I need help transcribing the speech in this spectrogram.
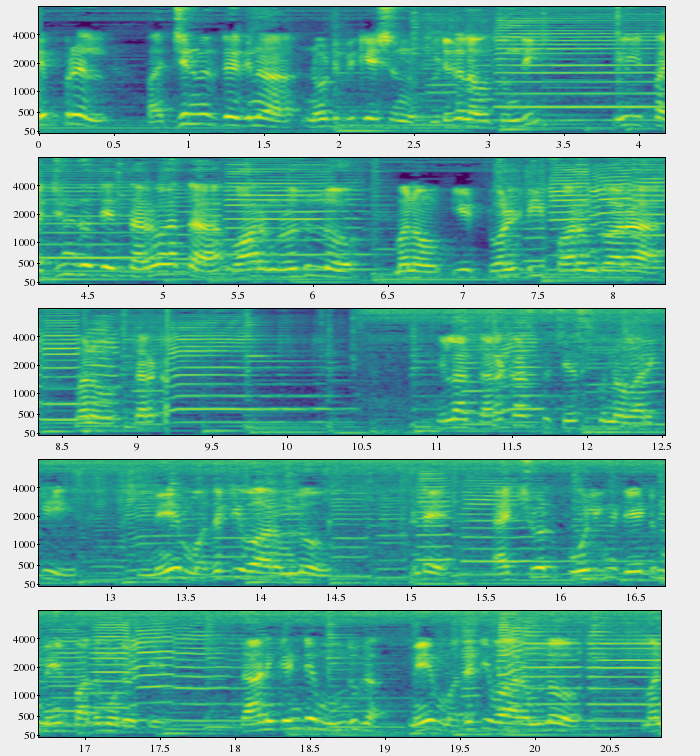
ఏప్రిల్ పద్దెనిమిదో తేదీన నోటిఫికేషన్ విడుదలవుతుంది. ఈ పద్దెనిమిదో తేదీ తర్వాత వారం రోజుల్లో మనం ఈ ట్వెల్వ్ డి ఫారం ద్వారా మనం దరఖాస్తు ఇలా దరఖాస్తు చేసుకున్న వారికి మే మొదటి వారంలో అంటే యాక్చువల్ పోలింగ్ డేట్ మే పదమూడో తేదీ. దానికంటే ముందుగా మే మొదటి వారంలో మన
